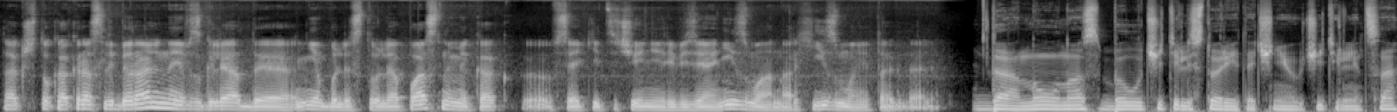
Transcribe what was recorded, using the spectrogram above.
Так что как раз либеральные взгляды не были столь опасными, как э, всякие течения ревизионизма, анархизма и так далее. Да, ну у нас был учитель истории, точнее учительница,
